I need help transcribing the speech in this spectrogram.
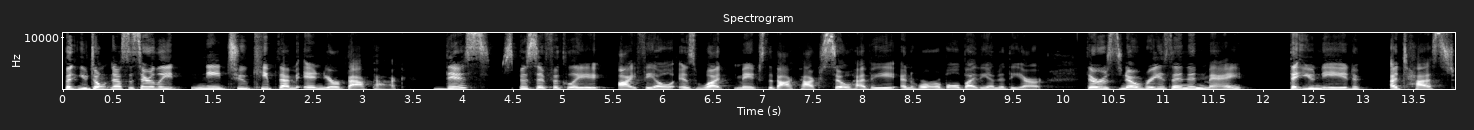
but you don't necessarily need to keep them in your backpack. This specifically, I feel, is what makes the backpack so heavy and horrible by the end of the year. There's no reason in May that you need a test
